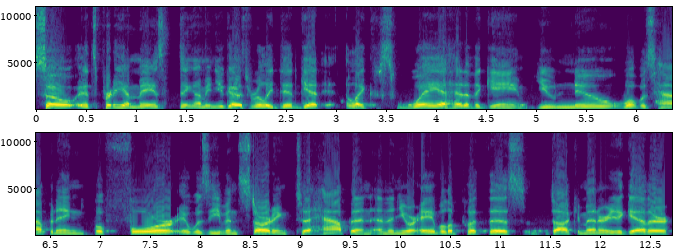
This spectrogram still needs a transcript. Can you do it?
So it's pretty amazing. I mean, you guys really did get like way ahead of the game. You knew what was happening before it was even starting to happen, and then you were able to put this documentary together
